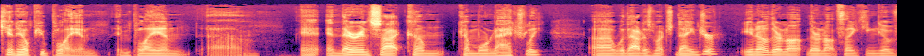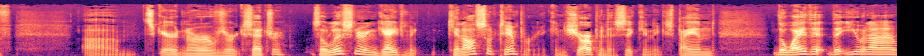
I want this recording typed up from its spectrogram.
can help you plan and plan, uh, and, and, their insight come come more naturally, uh, without as much danger. You know, they're not they're not thinking of um, scared nerves or etc. So listener engagement can also temper. It can sharpen us. It can expand the way that, that you and I,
